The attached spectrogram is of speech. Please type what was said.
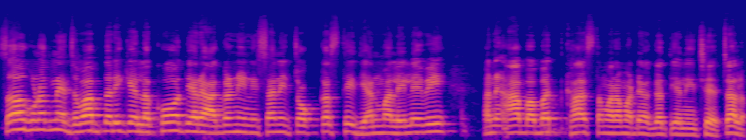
સહગુણકને જવાબ તરીકે લખો, ત્યારે આગળની નિશાની ચોક્કસથી ધ્યાનમાં લઈ લેવી અને આ બાબત ખાસ તમારા માટે અગત્યની છે. ચાલો.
